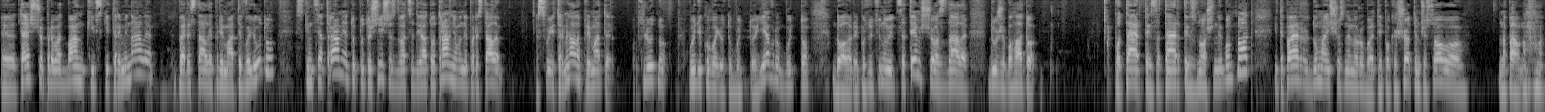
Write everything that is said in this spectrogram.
е, те, що приватбанківські термінали перестали приймати валюту з кінця травня, тобто точніше, з 29 травня вони перестали свої термінали приймати абсолютно будь-яку валюту, будь то євро, будь то долари. І позиціонуються тим, що здали дуже багато потертих, затертих, зношених банкнот, і тепер думають, що з ними робити. І поки що тимчасово, напевно,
